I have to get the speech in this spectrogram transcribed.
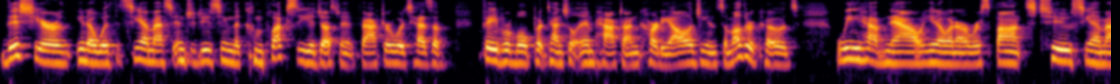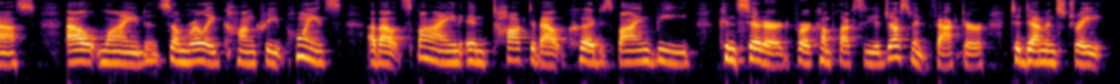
this year, you know, with CMS introducing the complexity adjustment factor, which has a favorable potential impact on cardiology and some other codes, we have now, you know, in our response to CMS outlined some really concrete points about spine and talked about could spine be considered for a complexity adjustment factor to demonstrate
